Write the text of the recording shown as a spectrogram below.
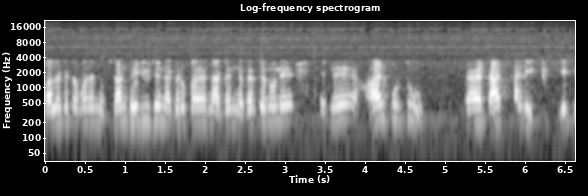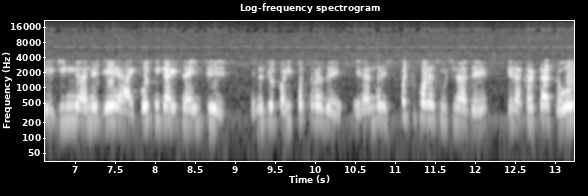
માન કે તમારે નુકસાન થઈ રહ્યું છે નગર નગરજનોને. એટલે હાલ પૂરતું તાત્કાલિક એ ટેગિંગ અને જે હાઈકોર્ટની ગાઈડલાઈન છે, એનો જે પરિપત્ર છે, એના અંદર સ્પષ્ટપણે સૂચના છે કે રખડતા ઢોર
